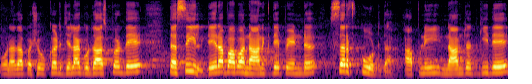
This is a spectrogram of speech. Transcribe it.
ਉਹਨਾਂ ਦਾ ਪਸ਼ੂਕੜ ਜ਼ਿਲ੍ਹਾ ਗੁਰਦਾਸਪੁਰ ਦੇ ਤਹਿਸੀਲ ਡੇਰਾ ਬਾਬਾ ਨਾਨਕ ਦੇ ਪਿੰਡ ਸਰਫਕੋਟ ਦਾ। ਆਪਣੀ ਨਾਮਜ਼ਦਗੀ ਦੇ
